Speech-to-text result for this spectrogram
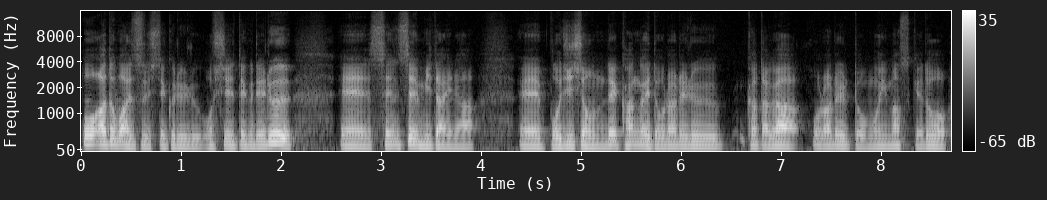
をアドバイスしてくれる教えてくれる、えー、先生みたいな、えー、ポジションで考えておられる方がおられると思いますけど、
